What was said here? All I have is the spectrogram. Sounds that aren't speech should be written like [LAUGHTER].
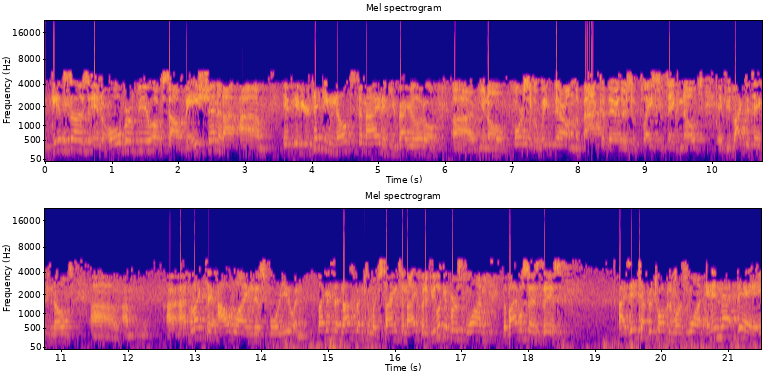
gives us an overview of salvation. And I, um, if, if, you're taking notes tonight and you've got your little, uh, you know, course of the week there on the back of there, there's a place to take notes. If you'd like to take notes, uh, i would like to outline this for you. And like I said, not spend too much time tonight. But if you look at verse 1, the Bible says this Isaiah chapter 12 and verse 1 And in that day,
